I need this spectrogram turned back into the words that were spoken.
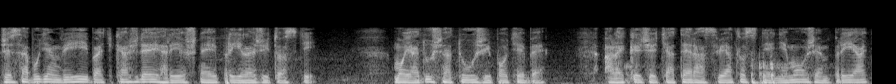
že sa budem vyhýbať každej hriešnej príležitosti. Moja duša túži po tebe, ale keďže ťa teraz sviatostne nemôžem prijať,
